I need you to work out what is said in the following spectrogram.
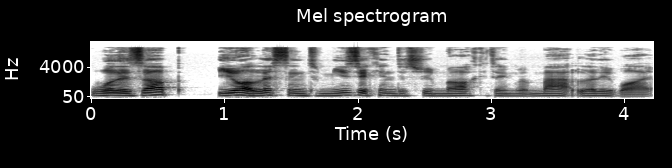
What is up? You are listening to Music Industry Marketing with Matt Lillywhite.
